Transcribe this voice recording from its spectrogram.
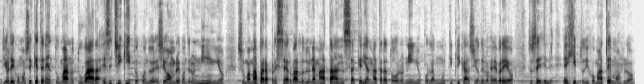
Dios le dijo, Moisés, ¿qué tenés en tu mano? Tu vara. Ese chiquito, cuando era ese hombre, cuando era un niño, su mamá para preservarlo de una matanza, querían matar a todos los niños por la multiplicación de los hebreos. Entonces Egipto dijo, matémoslo,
